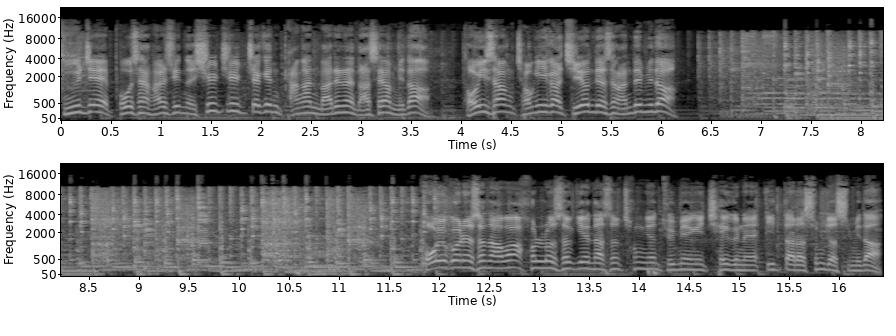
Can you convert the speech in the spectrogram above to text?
구제 보상할 수 있는 실질적인 방안 마련에 나서야 합니다. 더 이상 정의가 지연돼서는 안 됩니다. 보육원에서 나와 홀로서기에 나선 청년 두 명이 최근에 잇따라 숨졌습니다.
